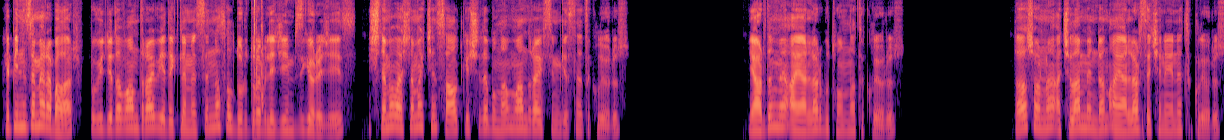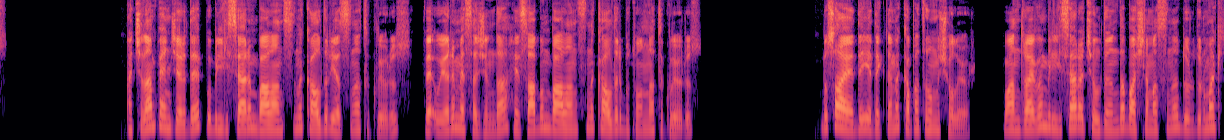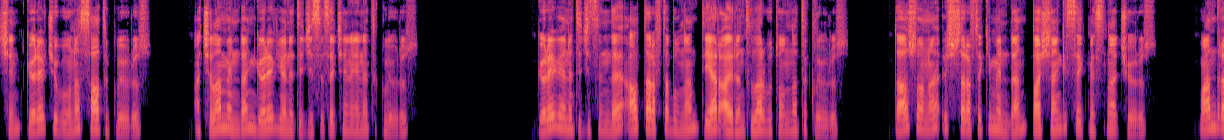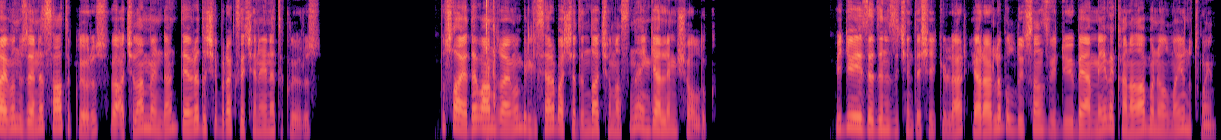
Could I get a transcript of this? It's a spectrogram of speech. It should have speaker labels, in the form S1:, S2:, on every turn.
S1: Hepinize merhabalar. Bu videoda OneDrive yedeklemesini nasıl durdurabileceğimizi göreceğiz. İşleme başlamak için sağ alt köşede bulunan OneDrive simgesine tıklıyoruz. Yardım ve ayarlar butonuna tıklıyoruz. Daha sonra açılan menüden ayarlar seçeneğine tıklıyoruz. Açılan pencerede bu bilgisayarın bağlantısını kaldır yazısına tıklıyoruz ve uyarı mesajında hesabın bağlantısını kaldır butonuna tıklıyoruz. Bu sayede yedekleme kapatılmış oluyor. OneDrive'ın bilgisayar açıldığında başlamasını durdurmak için görev çubuğuna sağ tıklıyoruz. Açılan menüden görev yöneticisi seçeneğine tıklıyoruz. Görev yöneticisinde alt tarafta bulunan diğer ayrıntılar butonuna tıklıyoruz. Daha sonra üst taraftaki menüden başlangıç sekmesini açıyoruz. OneDrive'ın üzerine sağ tıklıyoruz ve açılan menüden devre dışı bırak seçeneğine tıklıyoruz. Bu sayede OneDrive'ın bilgisayar başladığında açılmasını engellemiş olduk. Videoyu izlediğiniz için teşekkürler. Yararlı bulduysanız videoyu beğenmeyi ve kanala abone olmayı unutmayın.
